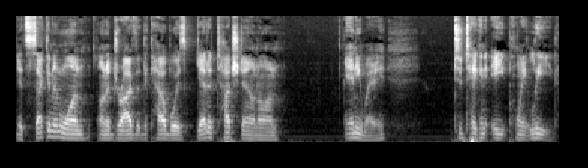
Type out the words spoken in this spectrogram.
it's second and one on a drive that the Cowboys get a touchdown on. Anyway, to take an eight point lead.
